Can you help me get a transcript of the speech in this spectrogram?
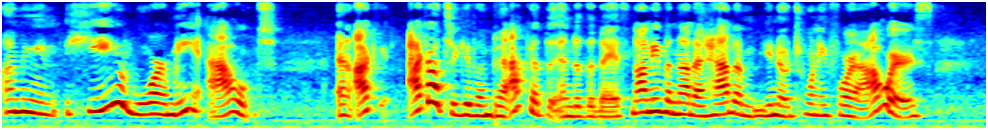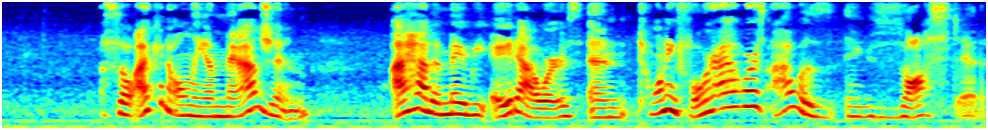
I mean, he wore me out. And I, I got to give him back at the end of the day. It's not even that I had him, you know, 24 hours. So I can only imagine. I had him maybe eight hours and 24 hours. I was exhausted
